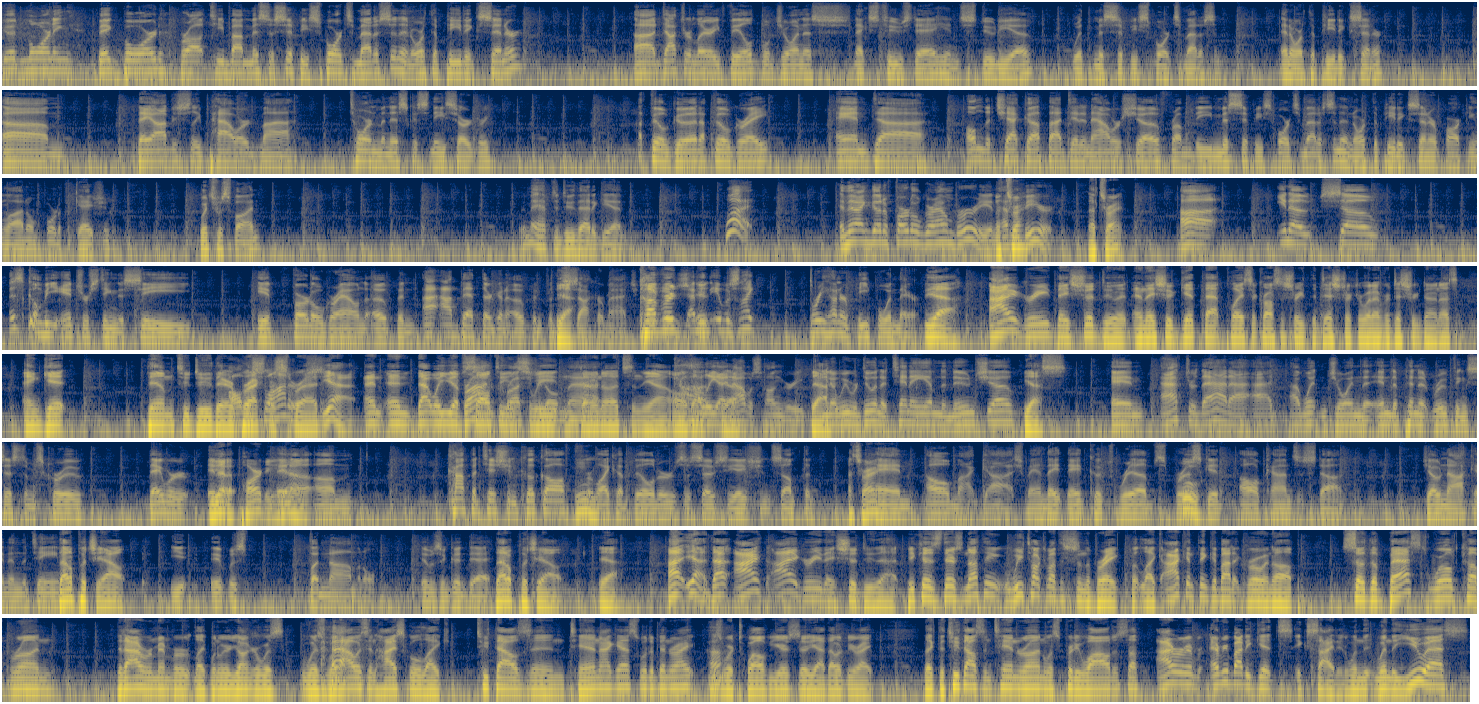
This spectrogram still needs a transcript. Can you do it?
Good morning. Big board brought to you by Mississippi Sports Medicine and Orthopedic Center. Uh, Dr. Larry Field will join us next Tuesday in studio with Mississippi Sports Medicine and Orthopedic Center. Um, they obviously powered my torn meniscus knee surgery. I feel good. I feel great. And uh, on the checkup, I did an hour show from the Mississippi Sports Medicine and Orthopedic Center parking lot on Fortification, which was fun. We may have to do that again. What? And then I can go to Fertile Ground Brewery and That's have right. a beer. that's right. Uh, you know, so this is going to be interesting to see if Fertile Ground open. I, I bet they're going to open for this Yeah. soccer match. Coverage- It- it- I mean, it- it was like 300 people in there. Yeah, I agree. They should do it, and they should get that place across the street, the district or whatever, District Donuts, and get them to do their All breakfast sliders. spread. Yeah, and and that way you have Brian salty and sweet and donuts and yeah, all Golly, that. and Yeah. I was hungry. Yeah. You know, we were doing a 10 a.m. to noon show. yes, And after that, I, I I went and joined the Independent Roofing Systems crew. They were in You had a party, in yeah. a um competition cook off for Mm. like a builders association something. That's right. And oh my gosh, man, they they had cooked ribs, brisket, all kinds of stuff. Joe Knockin and the team. That'll put you out. it, it was phenomenal. It was a good day. That'll put you out. Yeah. Uh, yeah, that I I agree they should do that because there's nothing we talked about this in the break, but like I can think about it growing up. So the best World Cup run that I remember like when we were younger was was when I was in high school like 2010 I guess would have been right because Huh? we're 12 years so yeah that would be right. Like the 2010 run was pretty wild and stuff. I remember everybody gets excited when the, when the US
